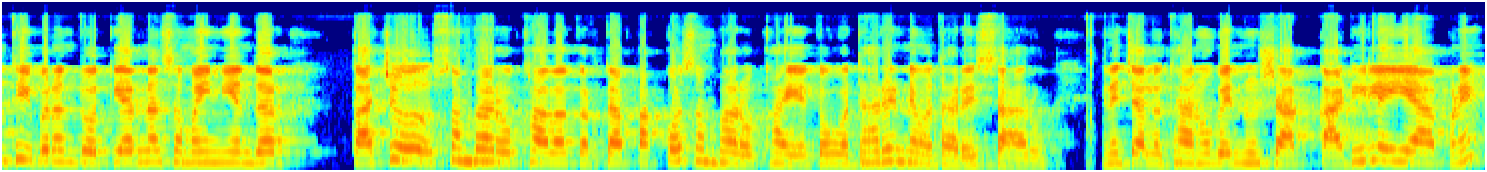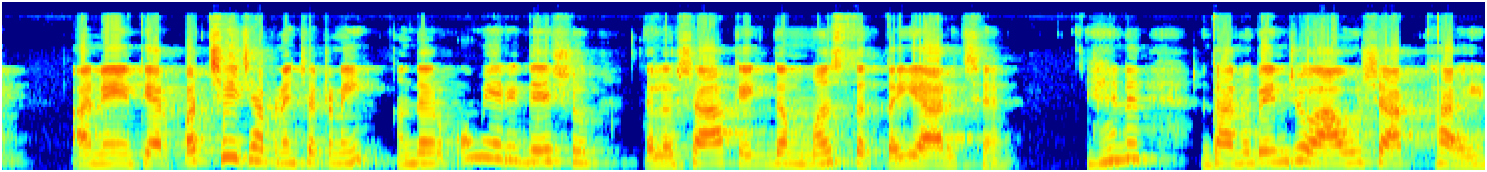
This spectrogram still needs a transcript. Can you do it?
નથી, પરંતુ અત્યારના સમયની અંદર કાચો સંભારો ખાવા કરતાં પાકો સંભારો ખાઈએ તો વધારે ને વધારે સારું. અને ચાલો ધાનુબેનનું શાક કાઢી લઈએ આપણે અને ત્યાર પછી જ આપણે ચટણી અંદર ઉમેરી દઈશું ચાલો શાક એકદમ મસ્ત તૈયાર છે. હે ને? ધાનુબેન જો આવું શાક ખાય,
